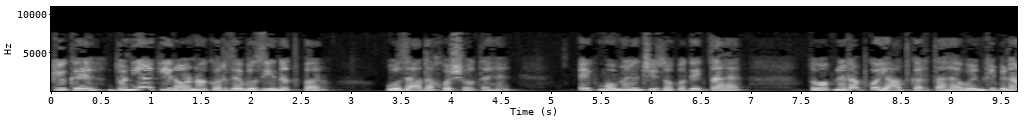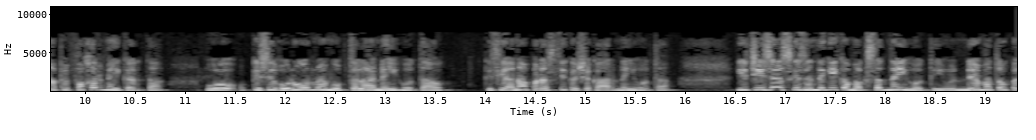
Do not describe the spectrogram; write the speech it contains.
کیونکہ دنیا کی رونق اور زیب و زینت پر وہ زیادہ خوش ہوتے ہیں۔ ایک مومن ان چیزوں کو دیکھتا ہے، تو وہ اپنے رب کو یاد کرتا ہے، وہ ان کی بنا پہ فخر نہیں کرتا، وہ کسی غرور میں مبتلا نہیں ہوتا، کسی انا پرستی کا شکار نہیں ہوتا۔ یہ چیزیں اس کی زندگی کا مقصد نہیں ہوتی وہ نعمتوں کا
